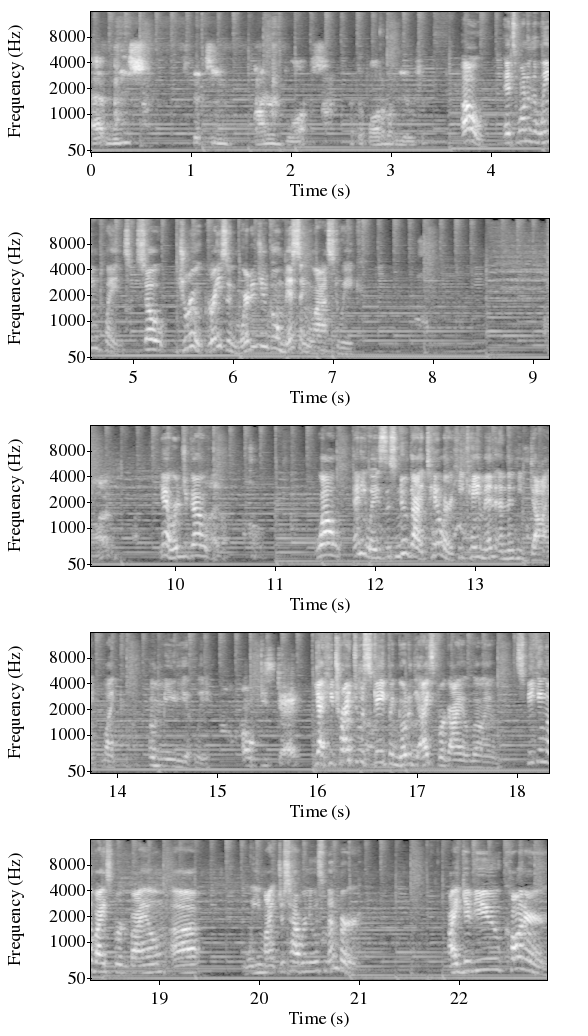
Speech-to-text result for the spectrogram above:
at least 15 iron blocks at the bottom of the ocean. Oh, it's one of the wing planes. So, Drew, Grayson, where did you go missing last week? I, Yeah, where'd you go? I don't know. Well, anyways, this new guy Taylor, he came in and then he died like immediately. Oh, he's dead? Yeah, he tried to escape and go to the iceberg biome. Speaking of iceberg biome, uh, we might just have our newest member. I give you Connor.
